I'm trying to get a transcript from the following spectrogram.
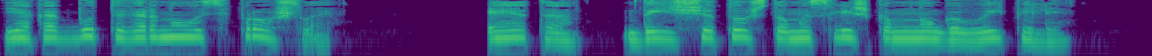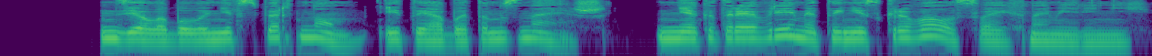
я как будто вернулась в прошлое. Это да еще то, что мы слишком много выпили. Дело было не в спиртном, и ты об этом знаешь. Некоторое время ты не скрывала своих намерений.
